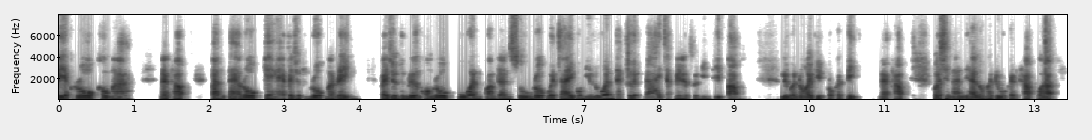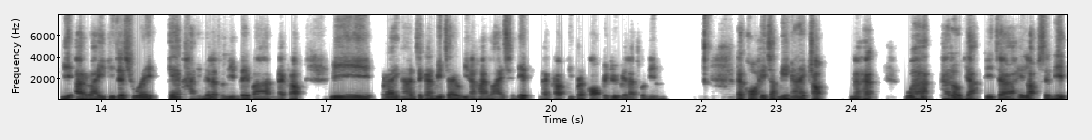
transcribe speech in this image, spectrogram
เรียกโรคเข้ามานะครับ ตั้งแต่โรคแก่ไปจนถึงโรคมะเร็ง ไปจนถึงเรื่องของโรคอ้วน ความดันสูงโรคหัวใจ พวกนี้ล้วนแต่เกิดได้จากเมลาโทนินที่ต่ำหรือว่าน้อยผิดปกตินะครับ เพราะฉะนั้นเนี้ยเรามาดูกันครับว่ามีอะไรที่จะช่วยแก้ไขเมลาโทนินได้บ้างนะครับ มีรายงานจากการวิจัยว่ามีอาหารหลายชนิดนะครับที่ประกอบไปด้วยเมลาโทนิน แต่ขอให้จำง่ายๆครับนะฮะว่าถ้าเราอยากที่จะให้หลับสนิท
